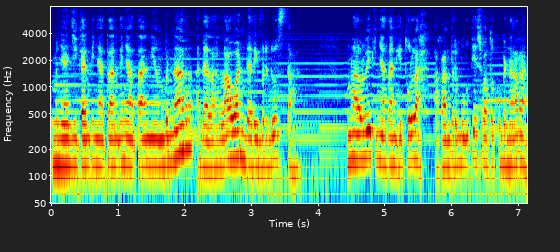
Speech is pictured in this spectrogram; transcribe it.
Menyajikan kenyataan-kenyataan yang benar adalah lawan dari berdusta Melalui kenyataan itulah akan terbukti suatu kebenaran.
